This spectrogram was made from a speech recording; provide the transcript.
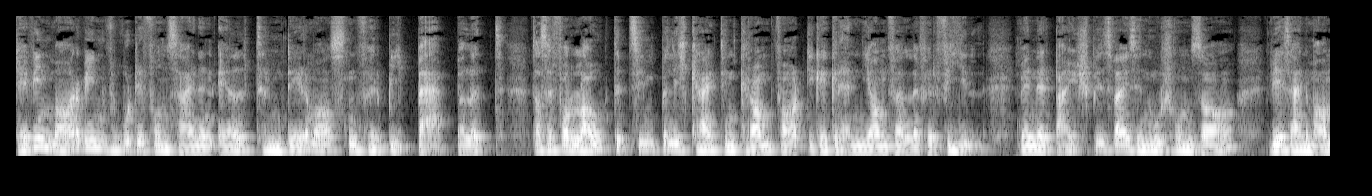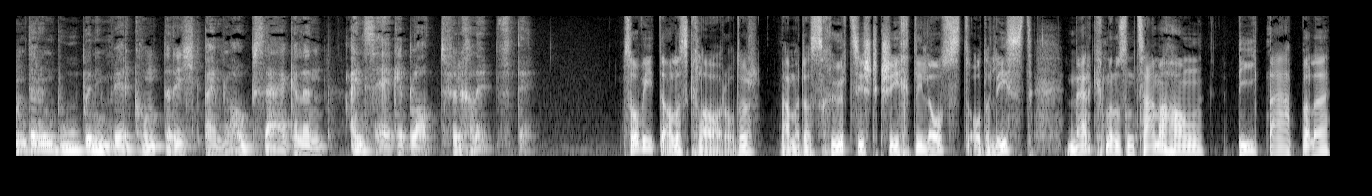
Kevin Marvin wurde von seinen Eltern dermaßen verbipäppelt, dass er vor lauter Zimperlichkeit in krampfartige Grenjanfälle verfiel, wenn er beispielsweise nur schon sah, wie es einem anderen Buben im Werkunterricht beim Laubsägeln ein Sägeblatt verklepfte. Soweit alles klar, oder? Wenn man das kürzeste Geschichtli lost oder liest, merkt man aus dem Zusammenhang, Beipäppeln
